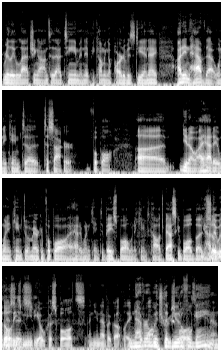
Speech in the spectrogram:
really latching on to that team and it becoming a part of his DNA. I didn't have that when it came to to soccer, football. Uh, you know, I had it when it came to American football. I had it when it came to baseball. When it came to college basketball. But you had so it with all these mediocre sports, and you never got like never one with the beautiful sport, you game. know,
